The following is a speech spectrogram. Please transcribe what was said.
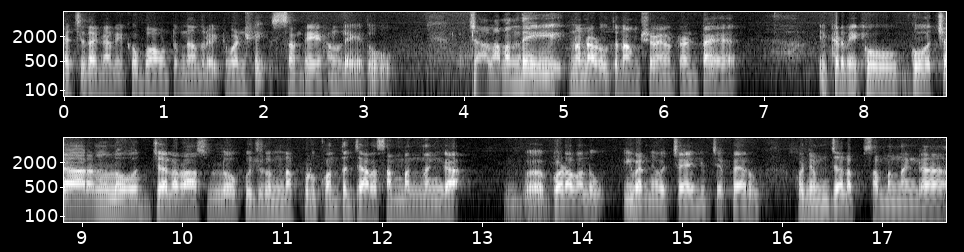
ఖచ్చితంగా మీకు బాగుంటుంది. అందులో ఎటువంటి సందేహం లేదు. చాలామంది నన్ను అడుగుతున్న అంశం ఏమిటంటే ఇక్కడ మీకు గోచారంలో జలరాశుల్లో కుజుడున్నప్పుడు కొంత జల సంబంధంగా గొ- గొడవలు ఇవన్నీ వచ్చాయని చెప్పి చెప్పారు. కొంచెం జల సంబంధంగా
